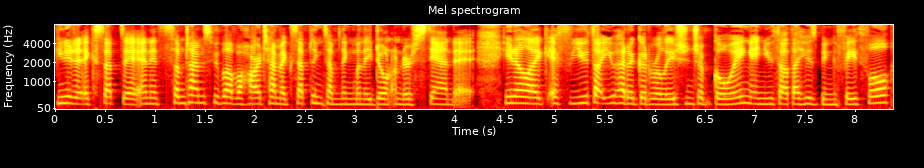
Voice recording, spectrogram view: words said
You need to accept it. And it's sometimes people have a hard time accepting something when they don't understand it. You know, like if you thought you had a good relationship going and you thought that he was being faithful,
